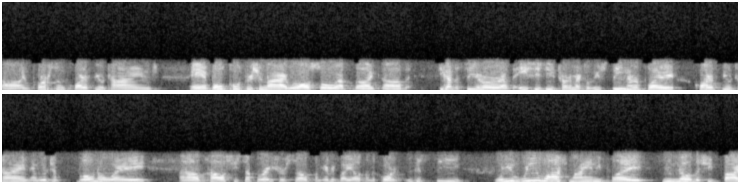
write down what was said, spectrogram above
uh, in person quite a few times. And both Coach Fisher and I were also at, like, uh, he got to see her at the ACC tournament. So we've seen her play quite a few times, and we're just blown away of how she separates herself from everybody else on the court. You can see when you when you watch Miami play, you know that she's by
